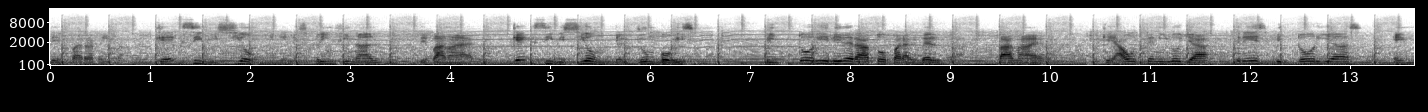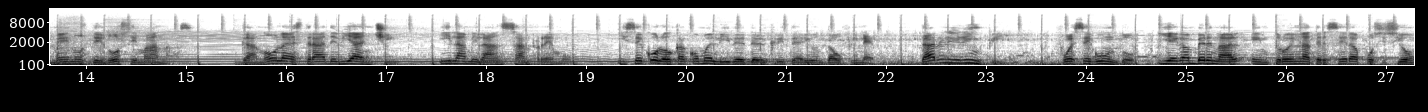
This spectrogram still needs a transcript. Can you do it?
de para arriba. ¡Qué exhibición en el sprint final de Van! ¡Qué exhibición del Jumbo Visma! Victoria y liderato para el belga Van Aert, que ha obtenido ya tres victorias en menos de dos semanas. Ganó la Estrada Bianchi y la Milan San Remo y se coloca como el líder del Criterium Dauphiné. Darly Limpi fue segundo y Egan Bernal entró en la tercera posición,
